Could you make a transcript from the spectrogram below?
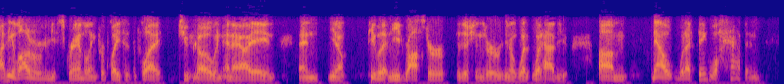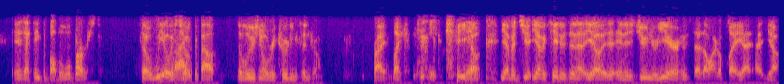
I think a lot of them are going to be scrambling for places to play, JUCO and NAIA and and you know people that need roster positions or you know what what have you. Um, now, what I think will happen is I think the bubble will burst. So we always right. joke about delusional recruiting syndrome, right? Like you yeah. know you have a you have a kid who's in a you know in his junior year who says I want to go play at, at you know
